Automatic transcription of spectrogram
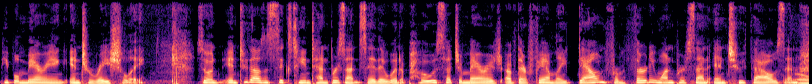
people marrying interracially. So in, in 2016, 10% say they would oppose such a marriage of their family, down from 31% in 2000. Oh.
